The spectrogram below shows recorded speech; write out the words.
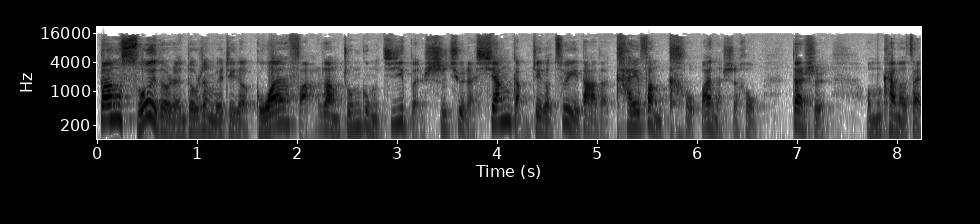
当所有的人都认为这个国安法让中共基本失去了香港这个最大的开放口岸的时候，但是。我们看到，在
